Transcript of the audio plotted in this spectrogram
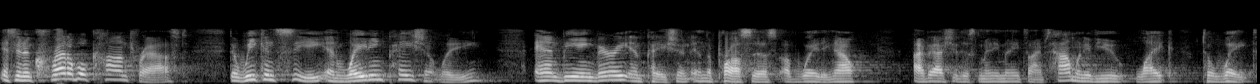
It's an incredible contrast that we can see in waiting patiently and being very impatient in the process of waiting. Now, I've asked you this many, many times. How many of you like to wait?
